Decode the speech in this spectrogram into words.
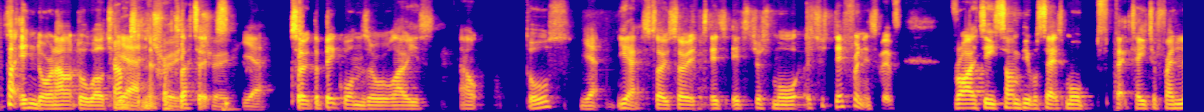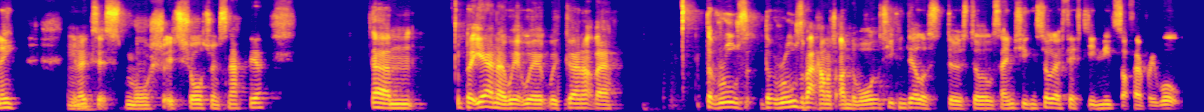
it's like indoor and outdoor world champs yeah isn't it, for true, athletics. true, yeah So the big ones are always outdoors. Yeah. Yeah, so so it's it's it's just more it's just different. It's a bit of variety. Some people say it's more spectator friendly, you know, Mm. because it's more sh- it's shorter and snappier. Um, but yeah, no, we're we're we're going out there. The rules the rules about how much underwater you can deal are still, still the same. So you can still go 15 meters off every wall,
